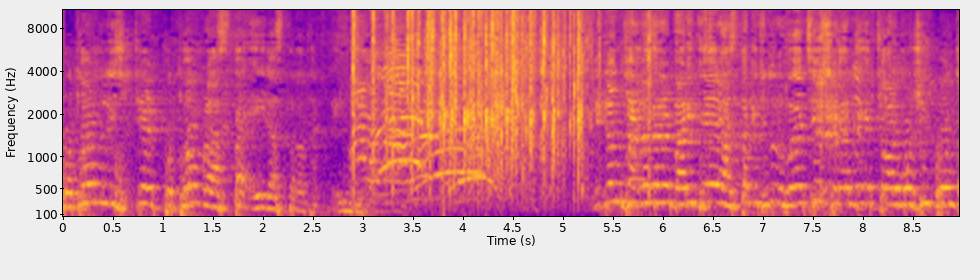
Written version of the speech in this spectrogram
প্রথম লিস্টের প্রথম রাস্তা এই রাস্তাটা থাকবে। লিটন চাকরাদারের বাড়িতে রাস্তা কিছু দূর হয়েছে, সেখান থেকে চর মসজিদ পর্যন্ত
